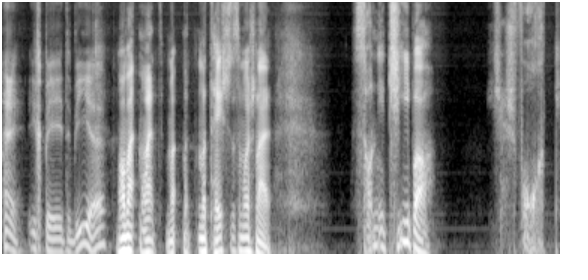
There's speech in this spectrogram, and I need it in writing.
hey, ich bin dabei, ja. Moment, Moment, wir, testen es mal schnell. Sonny Chiba ist eine Schwuchtel.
